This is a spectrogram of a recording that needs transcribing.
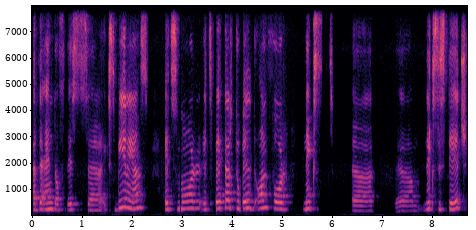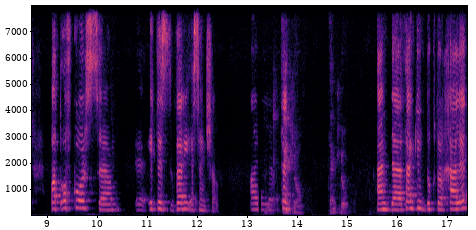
at the end of this uh, experience, it's more, it's better to build on for next, uh, um, next stage. But of course, um, uh, it is very essential. I thank you. Thank you. And uh, thank you, Dr. Khaled.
